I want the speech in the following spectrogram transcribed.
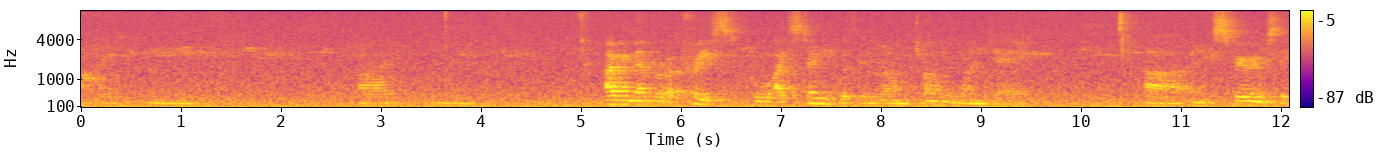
I believe. I believe. I remember a priest who I studied with in Rome told me one day uh, an experience that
